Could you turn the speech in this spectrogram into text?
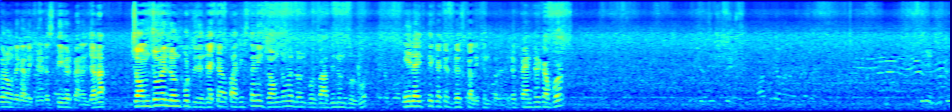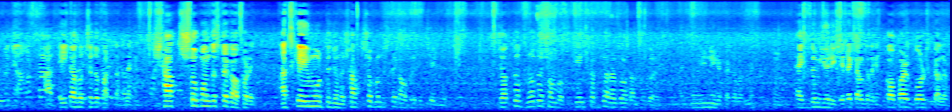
করার মতো কালেকশন এটা স্টিভের প্যানেল যারা জমজমের লোন করতে চান যে একটা পাকিস্তানি জমজমের লোন করব আদি লোন করব এই লাইট থেকে একটা ড্রেস কালেকশন করেন। এটা প্যান্টের কাপড়। আর এইটা হচ্ছে তো পাট্টা দেখেন। সাতশো পঞ্চাশ টাকা অফারে আজকে এই মুহূর্তের জন্য সাতশো পঞ্চাশ টাকা অফারে দিচ্ছে এই। যত দ্রুত সম্ভব স্ক্রিনশট দিয়ে আর কনফার্ম করে একদম ইউনিক একটা কালার একদম ইউনিক এটা কালারটা দেখেন copper gold colour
